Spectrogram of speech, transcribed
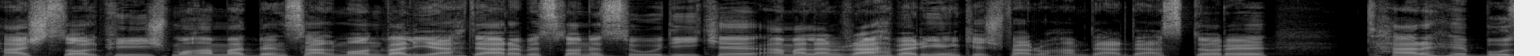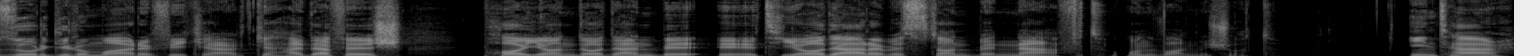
هشت سال پیش محمد بن سلمان ولیعهد عربستان سعودی که عملا رهبری این کشور رو هم در دست داره طرح بزرگی رو معرفی کرد که هدفش پایان دادن به اعتیاد عربستان به نفت عنوان می شد. این طرح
